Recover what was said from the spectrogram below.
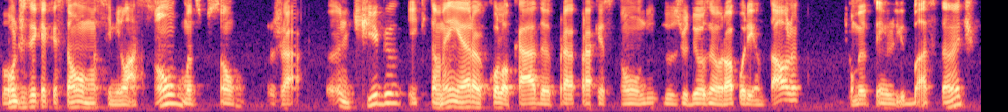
vão dizer que a questão é uma assimilação, uma discussão já antiga e que também era colocada para a questão do, dos judeus na Europa Oriental, né, como eu tenho lido bastante.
